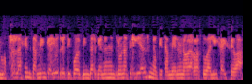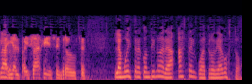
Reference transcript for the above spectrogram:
mostrarle a la gente también que hay otro tipo de pintar que no es dentro de un atelier, sino que también uno agarra su valija y se va ahí al paisaje y se introduce. La muestra continuará hasta el 4 de agosto.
